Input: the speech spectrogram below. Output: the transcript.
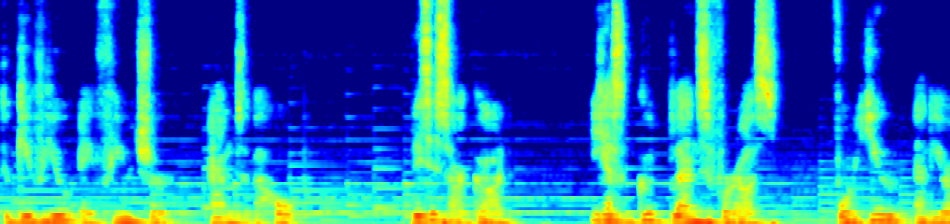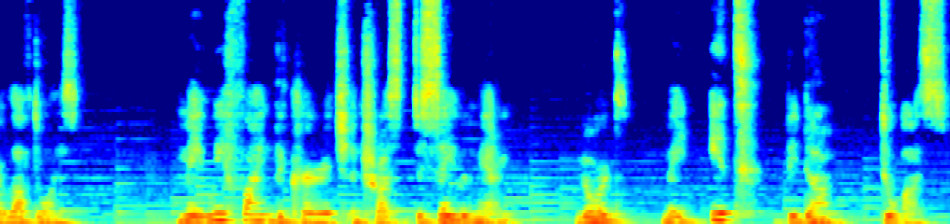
to give you a future and a hope. This is our God. He has good plans for us, for you and your loved ones. May we find the courage and trust to say with Mary, Lord, may it be done to us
